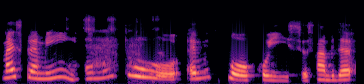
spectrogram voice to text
mas para mim é muito, é muito louco isso, sabe? Da,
